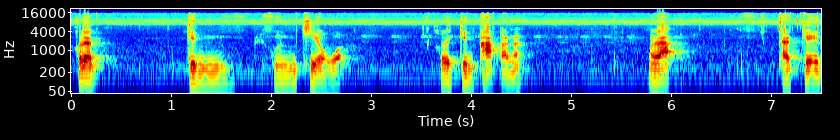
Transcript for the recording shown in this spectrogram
เขาเรียกกลิ่นหืนเขียวอะเขาเรียกกลิ่นผักอะนะ มะละชัดเจน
